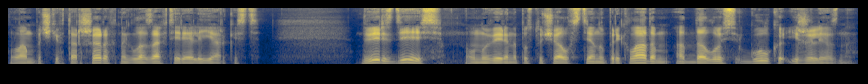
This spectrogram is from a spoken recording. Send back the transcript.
Лампочки в торшерах на глазах теряли яркость. «Дверь здесь», — он уверенно постучал в стену прикладом, отдалось гулко и железно.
